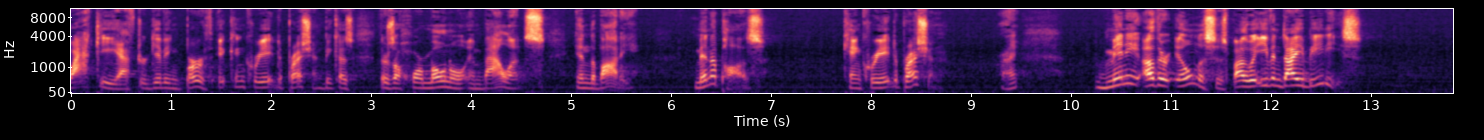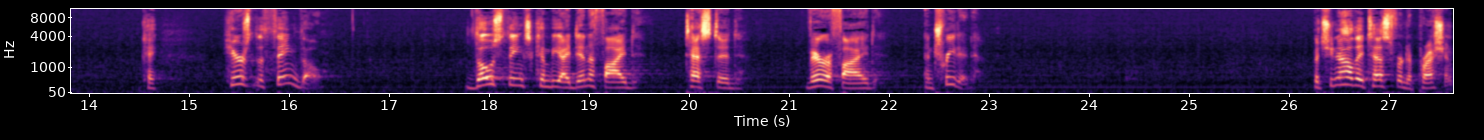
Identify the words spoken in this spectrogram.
wacky after giving birth, it can create depression because there's a hormonal imbalance in the body. Menopause can create depression, right? Many other illnesses, by the way, even diabetes. Okay, here's the thing though those things can be identified, tested, verified, and treated. But you know how they test for depression?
